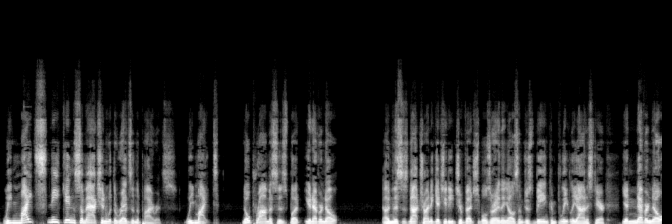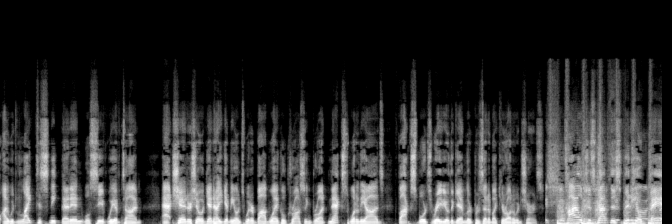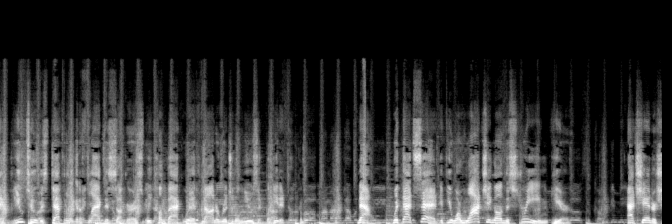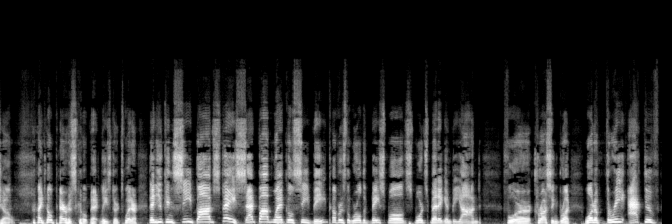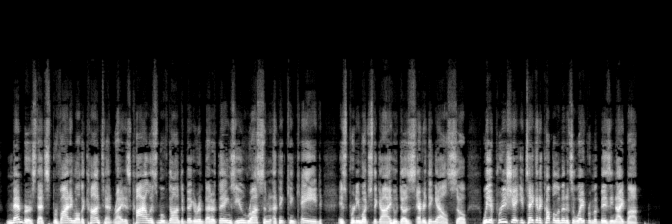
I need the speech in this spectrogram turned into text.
We might sneak in some action with the Reds and the Pirates. We might. No promises, but you never know. And this is not trying to get you to eat your vegetables or anything else. I'm just being completely honest here. You never know. I would like to sneak that in. We'll see if we have time. At Shander Show again, how you get me on Twitter. Bob Wankel, Crossing Broad. Next, what are the odds? Fox Sports Radio, The Gambler, presented by Cure Auto Insurance. Kyle just got this video banned. YouTube is definitely going to flag this sucker as we come back with non-original music, but he didn't know. Come on. Now, with that said, if you are watching on the stream here at Shander Show, I know Periscope at least or Twitter, then you can see Bob's face at Bob Wankel CB covers the world of baseball, sports betting, and beyond for Crossing Broad. One of three active members that's providing all the content, right? As Kyle has moved on to bigger and better things, you, Russ, and I think Kinkead is pretty much the guy who does everything else. So we appreciate you taking a couple of minutes away from a busy night, Bob.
